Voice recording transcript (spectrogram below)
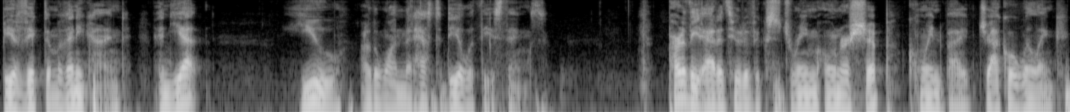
be a victim of any kind. And yet, you are the one that has to deal with these things. Part of the attitude of extreme ownership, coined by Jocko Willink,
